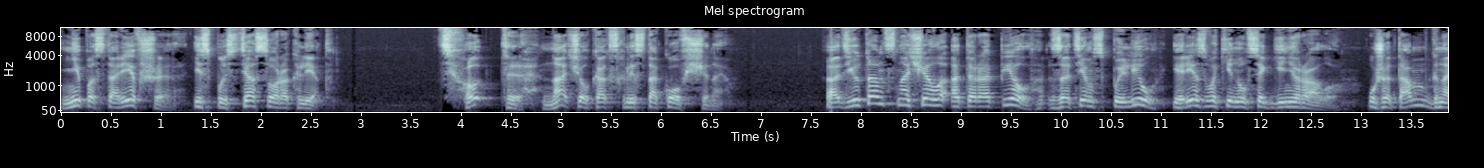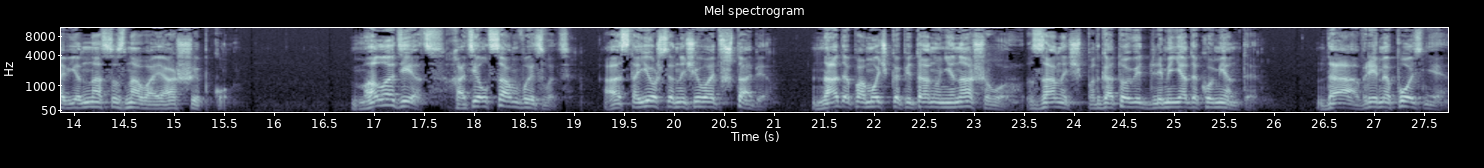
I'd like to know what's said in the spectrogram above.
не постаревшая и спустя 40 лет. Тьфу ты, начал как с хлестаковщины. Адъютант сначала оторопел, затем вспылил и резво кинулся к генералу, уже там мгновенно осознавая ошибку. «Молодец! Хотел сам вызвать. А остаешься ночевать в штабе. Надо помочь капитану Ненашеву за ночь подготовить для меня документы. Да, время позднее.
